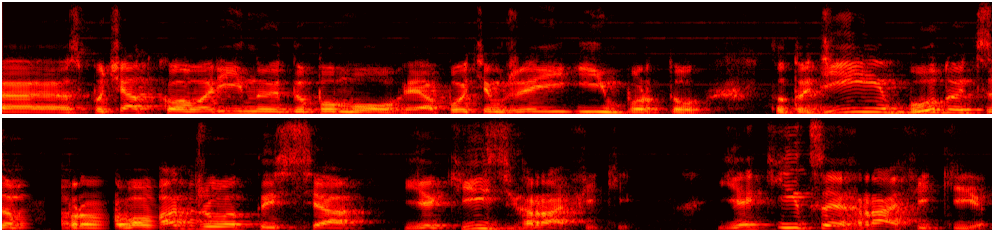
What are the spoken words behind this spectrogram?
е, Спочатку аварійної допомоги, а потім вже і імпорту, то тоді будуть запроваджуватися якісь графіки. Які це графіки?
